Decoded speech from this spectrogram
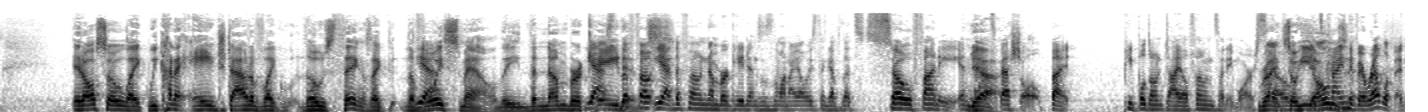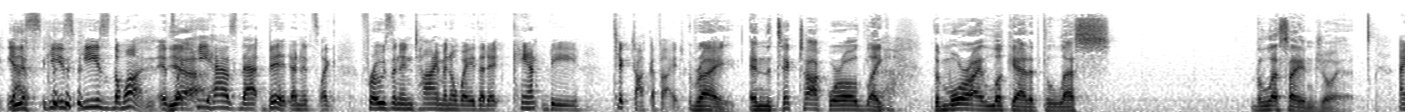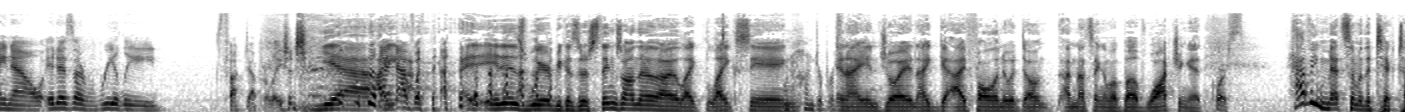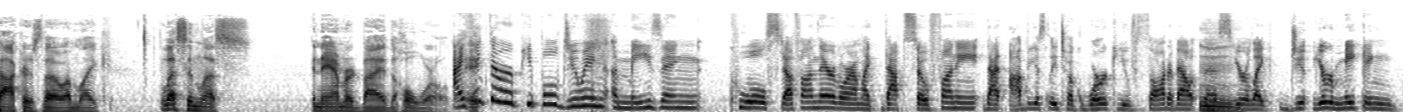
it also like we kind of aged out of like those things, like the Yeah. voicemail, the the number Yes, cadence. the phone. Yeah, the phone number cadence is the one I always think of. That's so funny and Yeah. that special, but people don't dial phones anymore. So Right, so he it's owns kind of irrelevant. Yes, Yeah. he's he's the one. It's Yeah. like he has that bit, and it's like frozen in time in a way that it can't be TikTokified. Right. And the TikTok world, like the more I look at it, the less the less I enjoy it. I know it is a really fucked up relationship. Yeah, I have with that. it it is weird because there's things on there that I like like seeing 100%. and I enjoy it and I fall into it. Don't I'm not saying I'm above watching it. Of course. Having met some of the TikTokers though, I'm like less and less enamored by the whole world. I It- think there are people doing amazing, cool stuff on there where I'm like, that's so funny. That obviously took work. You've thought about Mm. this. You're like, do, you're making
